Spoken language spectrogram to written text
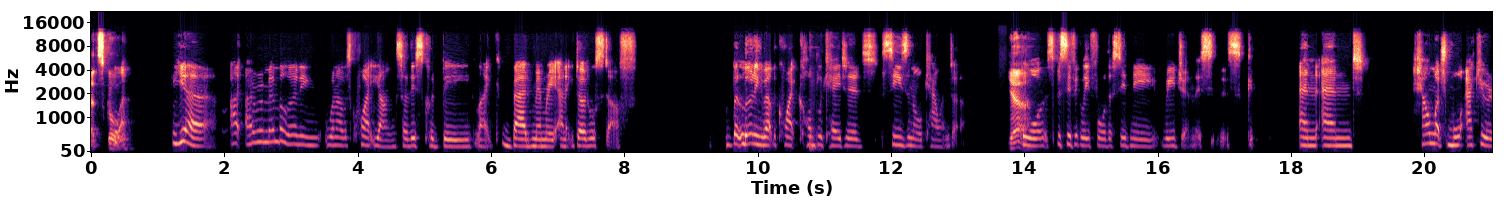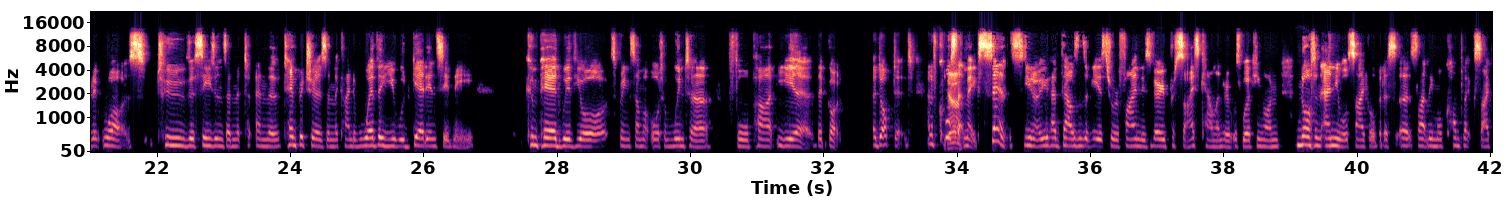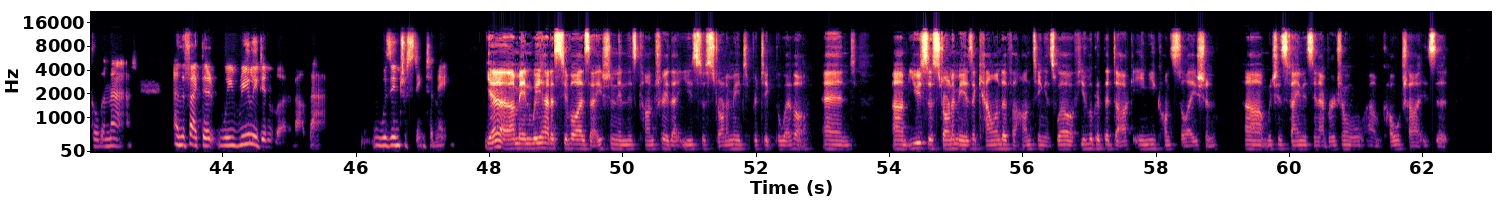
at school. Yeah. I, I remember learning when I was quite young, so this could be like bad memory, anecdotal stuff, but learning about the quite complicated seasonal calendar yeah. for specifically for the sydney region this, this and and how much more accurate it was to the seasons and the t- and the temperatures and the kind of weather you would get in Sydney compared with your spring summer autumn winter four part year that got adopted. And of course yeah. that makes sense. You know you had thousands of years to refine this very precise calendar. It was working on not an annual cycle but a, a slightly more complex cycle than that. And the fact that we really didn't learn about that was interesting to me. Yeah i mean we had a civilization in this country that used astronomy to predict the weather and um, used astronomy as a calendar for hunting as well. If you look at the dark emu constellation um, which is famous in aboriginal um, culture is that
